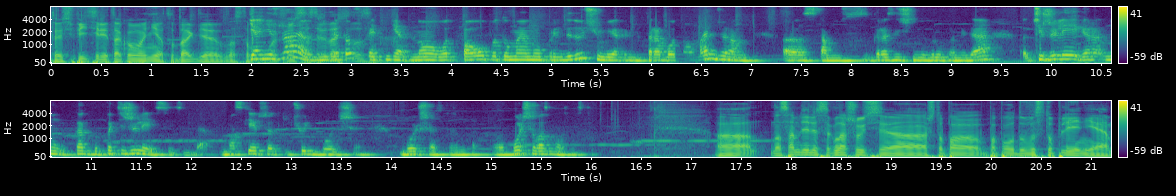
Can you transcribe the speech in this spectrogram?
То есть в Питере такого нету, да, где у нас там Я не знаю, не готов сказать нет, но вот по опыту моему предыдущему, я когда-то работал менеджером э, с, там, с различными группами, да, тяжелее, ну, как бы потяжелее с этим, да. В Москве все-таки чуть больше, больше, скажем так, больше возможностей. А, на самом деле соглашусь, а, что по, по поводу выступления,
